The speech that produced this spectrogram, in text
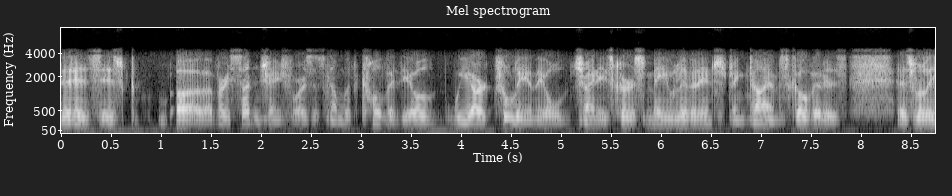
that is is uh, a very sudden change for us. It's come with COVID. The old we are truly in the old Chinese curse. May you live in interesting times. COVID has has really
